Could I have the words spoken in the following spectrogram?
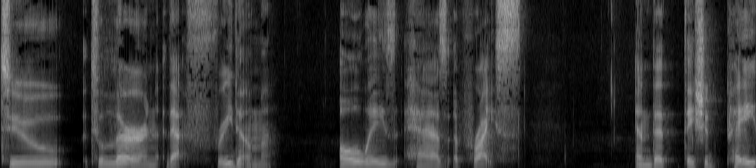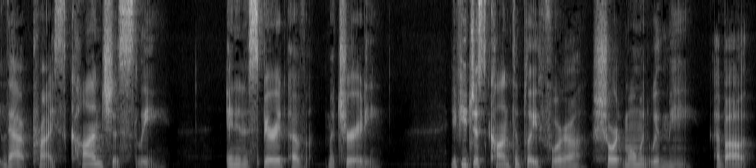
to to learn that freedom always has a price and that they should pay that price consciously and in a spirit of maturity. If you just contemplate for a short moment with me about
